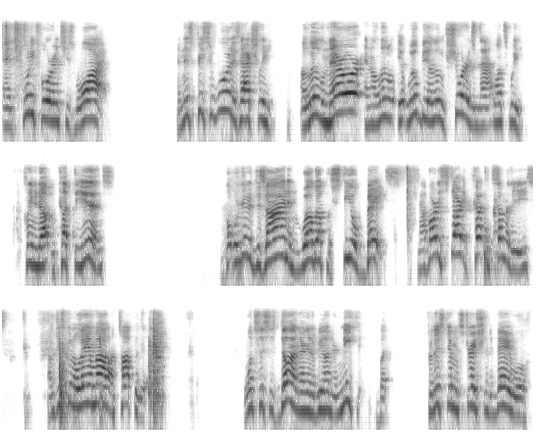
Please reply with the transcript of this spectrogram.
and 24 inches wide. And this piece of wood is actually a little narrower and a little, it will be a little shorter than that once we clean it up and cut the ends. But we're going to design and weld up a steel base. Now I've already started cutting some of these. I'm just going to lay them out on top of this. Once this is done, they're going to be underneath it. But for this demonstration today, we'll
